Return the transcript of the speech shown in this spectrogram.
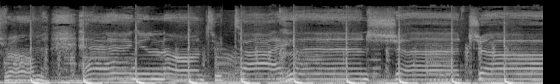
from hanging on too tight. Clenched shut jaw.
